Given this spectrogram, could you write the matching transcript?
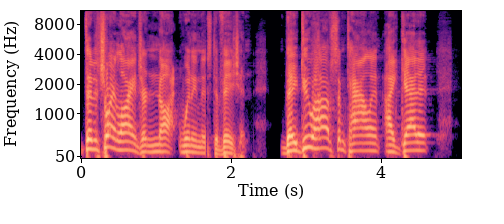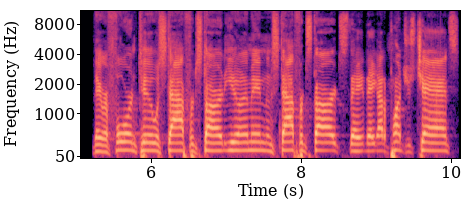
the Detroit Lions are not winning this division. They do have some talent. I get it. They were four and two with Stafford start. You know what I mean? And Stafford starts, they they got a puncher's chance.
